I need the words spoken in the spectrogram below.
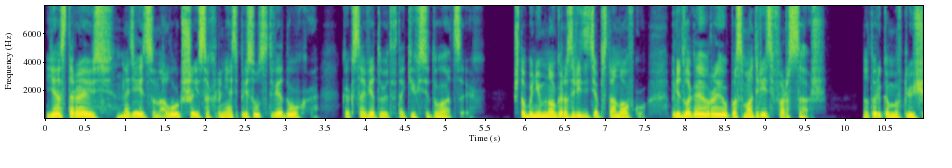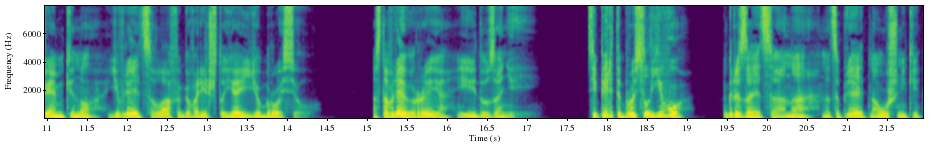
Я стараюсь надеяться на лучшее и сохранять присутствие духа, как советуют в таких ситуациях. Чтобы немного разрядить обстановку, предлагаю Рэю посмотреть «Форсаж». Но только мы включаем кино, является Лав и говорит, что я ее бросил. Оставляю Рэя и иду за ней. «Теперь ты бросил его», — огрызается она, нацепляет наушники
